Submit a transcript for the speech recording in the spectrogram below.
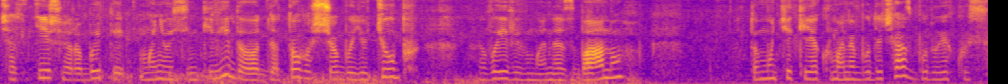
частіше робити манюсінькі відео для того, щоб YouTube вивів мене з бану. Тому тільки як у мене буде час, буду якусь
